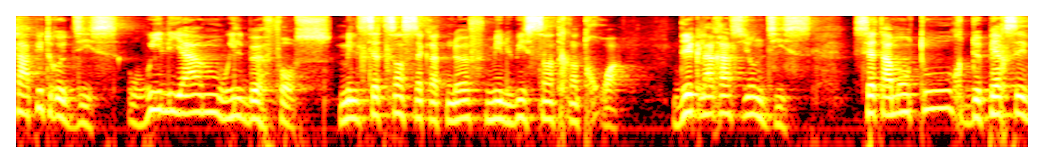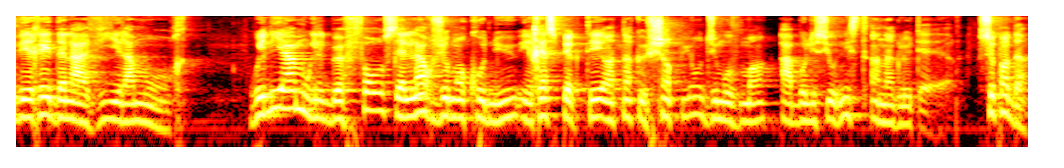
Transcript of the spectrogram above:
Chapitre 10 William Wilberforce 1759-1833 Déclaration 10 C'est à mon tour de persévérer dans la vie et l'amour. William Wilberforce est largement connu et respecté en tant que champion du mouvement abolitionniste en Angleterre. Cependant,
